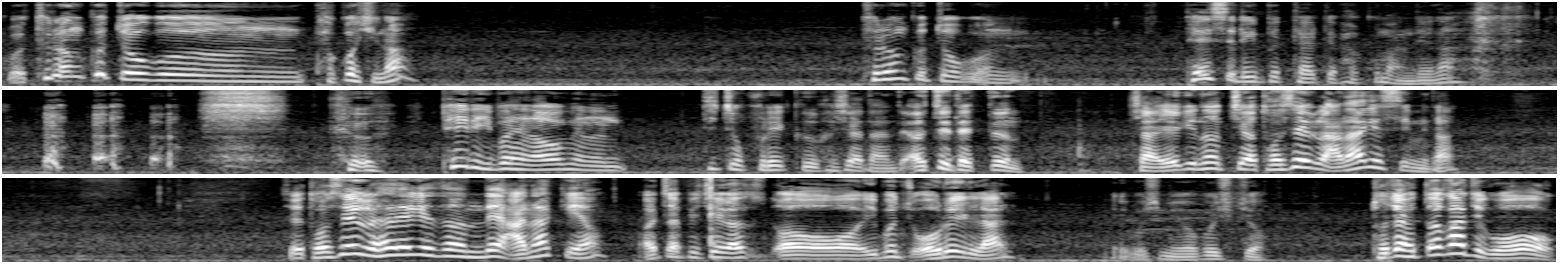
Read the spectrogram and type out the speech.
그 트렁크 쪽은 바꿔지나? 트렁크 쪽은 페이스 리프트 할 때 바꾸면 안 되나? 그 페리 이번에 나오면은 뒤쪽 브레이크 거셔야 되는데. 어찌됐든. 자 여기는 제가 더색을 안 하겠습니다. 제가 더색을 하려고 했었는데 안 할게요. 어차피 제가 어 이번 주 월요일날. 여기 보시면 여기 보십시오. 도장이 떠가지고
